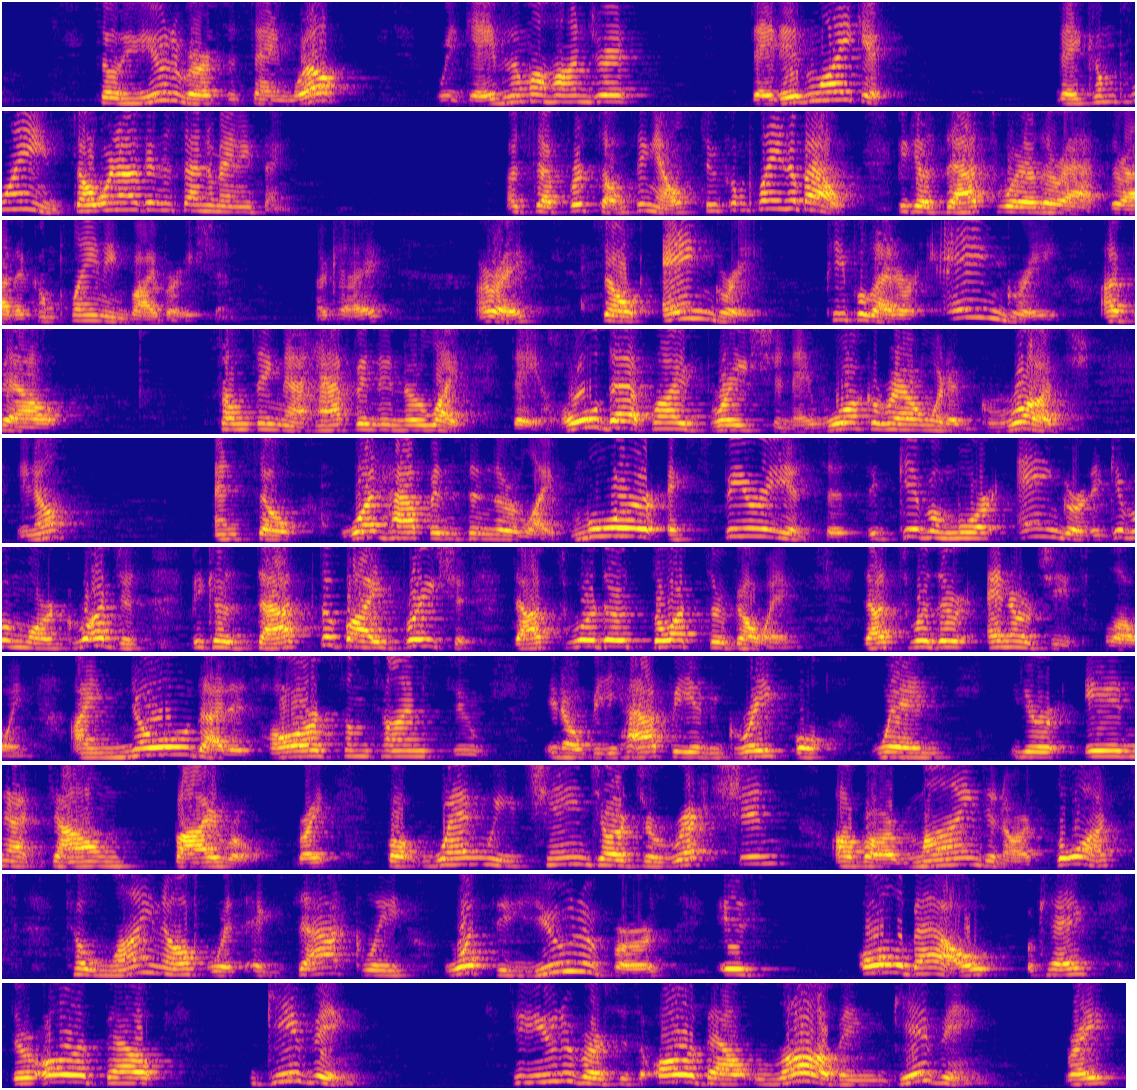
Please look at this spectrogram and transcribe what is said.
So the universe is saying, well, we gave them a hundred. They didn't like it. They complained. So we're not going to send them anything. Except for something else to complain about. Because that's where they're at. They're at a complaining vibration. Okay? All right. So angry. People that are angry about something that happened in their life. They hold that vibration. They walk around with a grudge you know? And so what happens in their life? More experiences to give them more anger, to give them more grudges, because that's the vibration. That's where their thoughts are going. That's where their energy's flowing. I know that it's hard sometimes to, you know, be happy and grateful when you're in that down spiral, right? But when we change our direction, of our mind and our thoughts to line up with exactly what the universe is all about, okay? They're all about giving. The universe is all about love and giving, right?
